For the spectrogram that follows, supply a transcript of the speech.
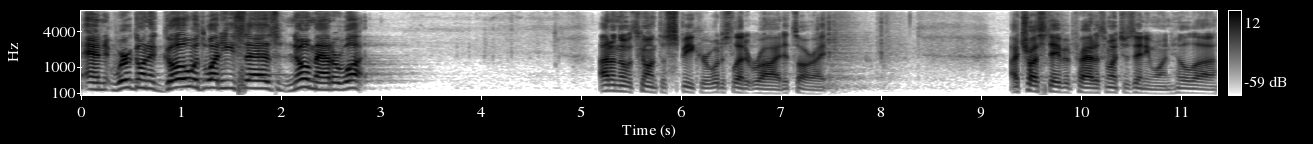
and we're going to go with what he says no matter what. I don't know what's going to speaker. We'll just let it ride. It's all right. I trust David Pratt as much as anyone. He'll uh,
